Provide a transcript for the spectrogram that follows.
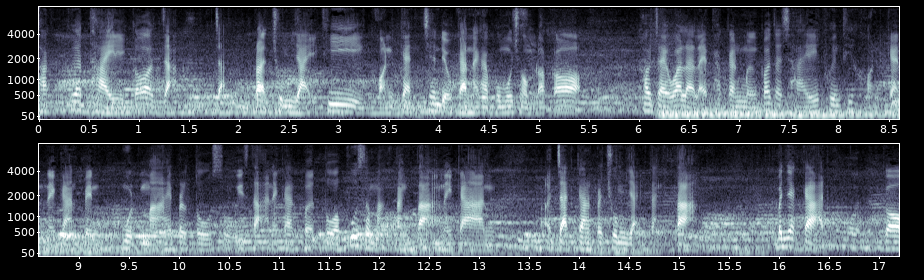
พักเพื่อไทยก็จะจัดประชุมใหญ่ที่ขอนแก่นเช่นเดียวกันนะครับคุณผู้ชมแล้วก็เข้าใจว่าหลาย ๆพักการเมืองก็จะใช้พื้นที่ขอนแก่นในการเป็นหมุดหมายประตูสู่อีสานในการเปิดตัวผู้สมัครต่างๆ ในการจัดการประชุมใหญ่ต่างๆ บรรยากาศก็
